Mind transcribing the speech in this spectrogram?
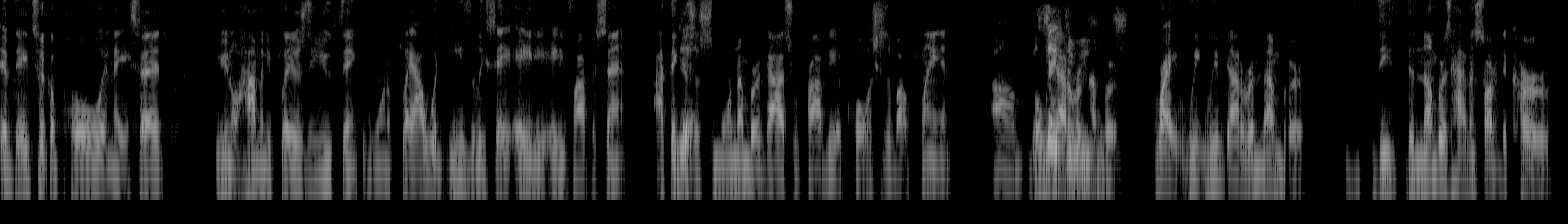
if they took a poll and they said, you know, how many players do you think want to play? I would easily say 80, 85 percent. I think yeah. there's a small number of guys who probably are cautious about playing. Um, but we got to remember, reasons. right? We we've got to remember the the numbers haven't started to curve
